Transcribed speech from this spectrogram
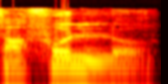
صافولو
